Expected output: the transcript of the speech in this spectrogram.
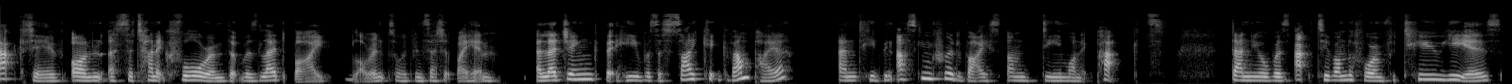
active on a satanic forum that was led by Lawrence or had been set up by him, alleging that he was a psychic vampire and he'd been asking for advice on demonic pacts. Danyal was active on the forum for two years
